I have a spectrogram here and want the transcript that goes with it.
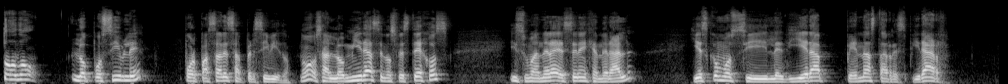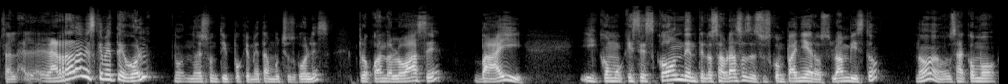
todo lo posible por pasar desapercibido, ¿no? O sea, lo miras en los festejos y su manera de ser en general, y es como si le diera pena hasta respirar. O sea, la, rara vez que mete gol, no, no, es un tipo que meta muchos goles, pero cuando lo hace, va ahí y como que se esconde entre los abrazos de sus compañeros. ¿Lo han visto? ¿No? O sea, como,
